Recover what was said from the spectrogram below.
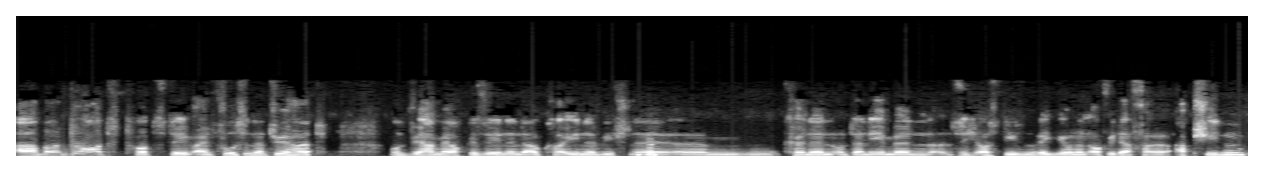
aber dort trotzdem einen Fuß in der Tür hat. Und wir haben ja auch gesehen in der Ukraine, wie schnell ähm, können Unternehmen sich aus diesen Regionen auch wieder verabschieden.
